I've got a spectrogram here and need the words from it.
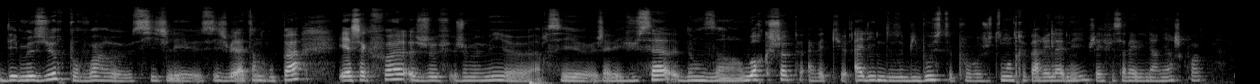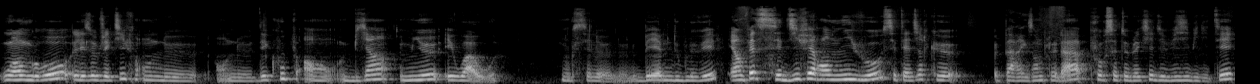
des mesures pour voir euh, si, je si je vais l'atteindre ou pas. Et à chaque fois, je, je me mets. Euh, alors, euh, j'avais vu ça dans un workshop avec Aline de The Bee Boost pour justement préparer l'année. J'avais fait ça l'année dernière, je crois. Où en gros, les objectifs, on le, on le découpe en bien, mieux et waouh. Donc, c'est le, le BMW. Et en fait, c'est différents niveaux, c'est-à-dire que par exemple là, pour cet objectif de visibilité,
